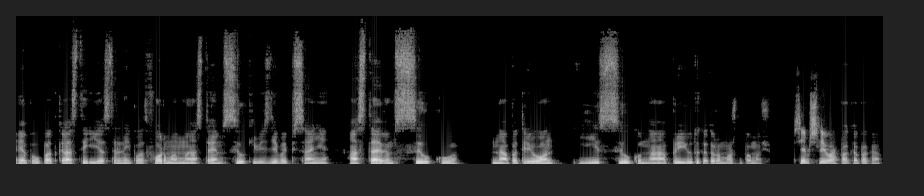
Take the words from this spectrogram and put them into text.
Apple подкасты и остальные платформы. Мы оставим ссылки везде в описании. Оставим ссылку на Patreon и ссылку на приюты, которым можно помочь. Всем счастливо. Пока-пока.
